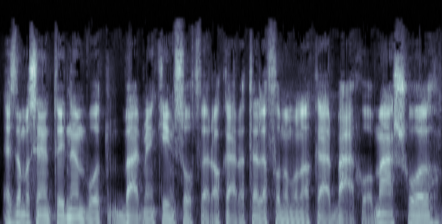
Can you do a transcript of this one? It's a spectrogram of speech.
Ez nem azt jelenti, hogy nem volt bármilyen kém szoftver, akár a telefonomon, akár bárhol máshol.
